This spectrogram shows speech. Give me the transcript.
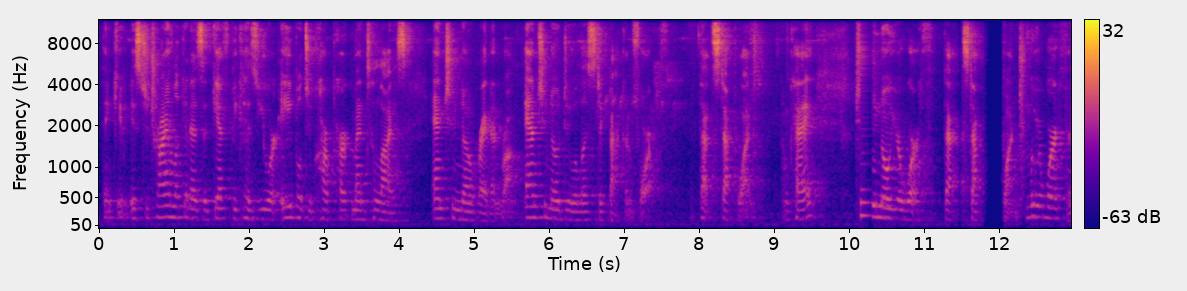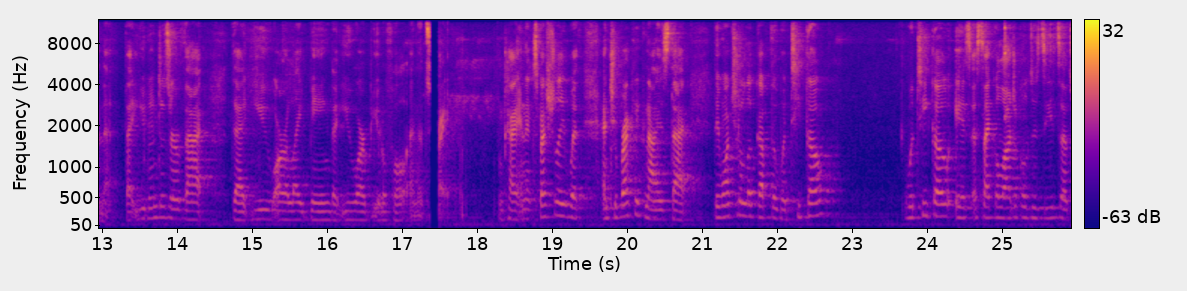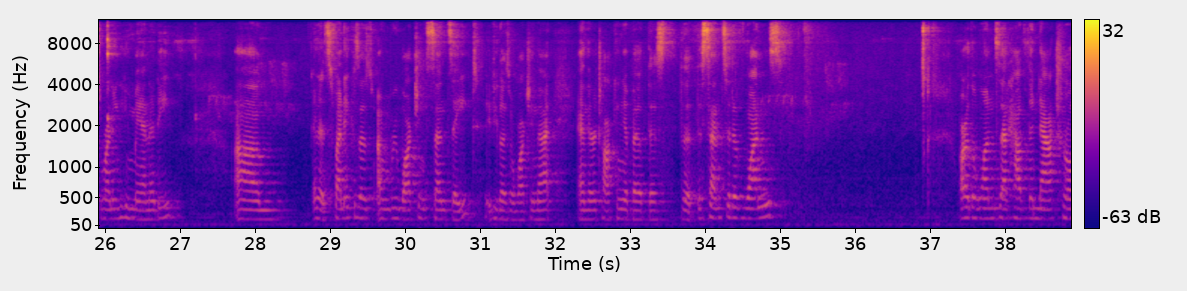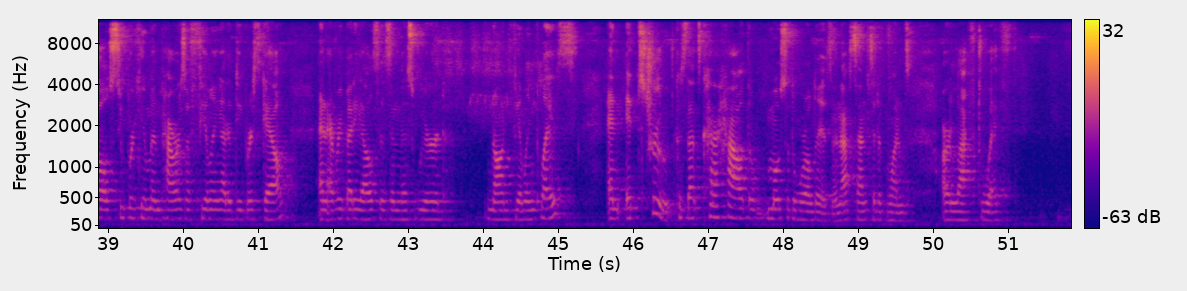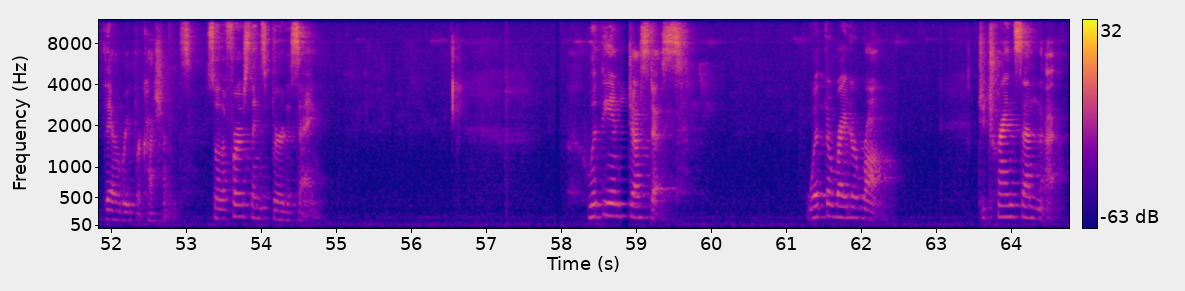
thank you is to try and look at it as a gift because you are able to compartmentalize and to know right and wrong and to know dualistic back and forth. That's step one okay? To know your worth that's step one. To know your worth in it that you didn't deserve that that you are a light being that you are beautiful and it's right okay? And especially with and to recognize that they want you to look up the Wetiko Wetiko is a psychological disease that's running humanity. Um, and it's funny because I'm rewatching Sense8, if you guys are watching that, and they're talking about this, the, the sensitive ones are the ones that have the natural superhuman powers of feeling at a deeper scale, and everybody else is in this weird non-feeling place. And it's true, because that's kind of how the most of the world is, and us sensitive ones are left with their repercussions. So the first thing Spirit is saying, with the injustice, with the right or wrong, to transcend that,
